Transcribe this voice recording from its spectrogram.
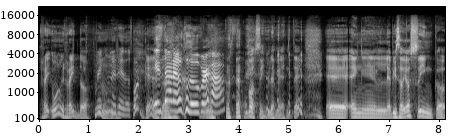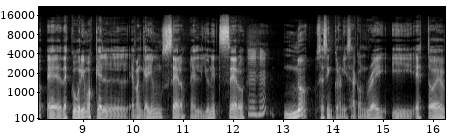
Rey 1 y Rey 2. Rey 1 y Rey 2. ¿Por qué? ¿Is that a clue, perhaps? Posiblemente. Eh, en el episodio 5 eh, descubrimos que el Evangelion 0, el Unit 0, no se sincroniza con Rey. Y esto es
